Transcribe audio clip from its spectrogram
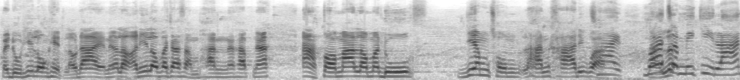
ไปดูที่โรงเห็ดเราได้นะเราอันนี้เราประชาสัมพันธ์นะครับนะ อะต่อมาเรามาดูเยี่ยมชมร้านค้าดีกว่าใช่ว่าจะมีกี่ร้าน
